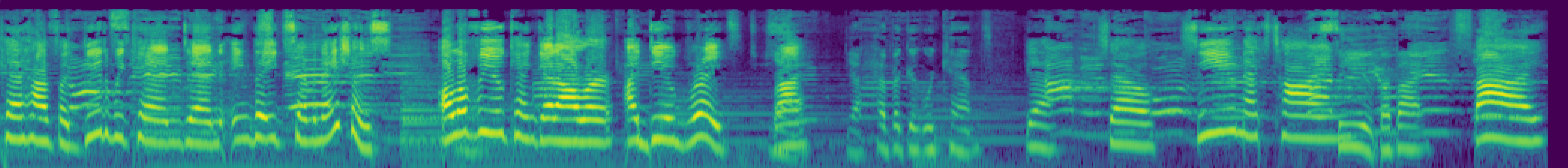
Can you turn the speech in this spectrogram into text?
can have a good weekend, and in the examinations, all of you can get our ideal grades, right? Yeah, have a good weekend. Yeah. So, see you next time. See you. Bye bye. Bye.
